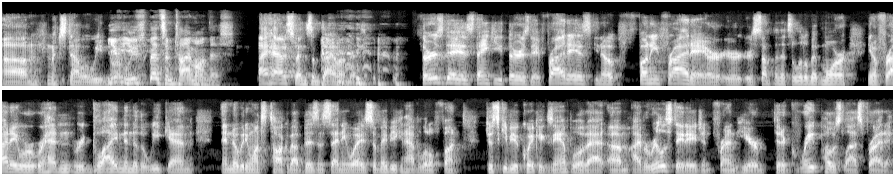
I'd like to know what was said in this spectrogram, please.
Um, it's not what we you, you spent some time on this. I have spent some time on this. Thursday is thank you Thursday. Friday is, you know, funny Friday or, or, or, something that's a little bit more, you know, Friday we're, we're heading, we're gliding into the weekend and nobody wants to talk about business anyway. So maybe you can have a little fun. Just to give you a quick example of that. Um, I have a real estate agent friend here did a great post last Friday.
